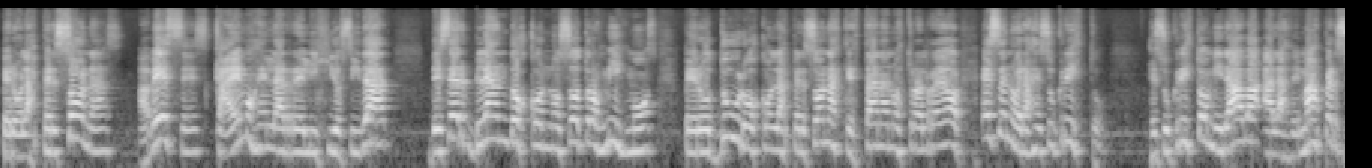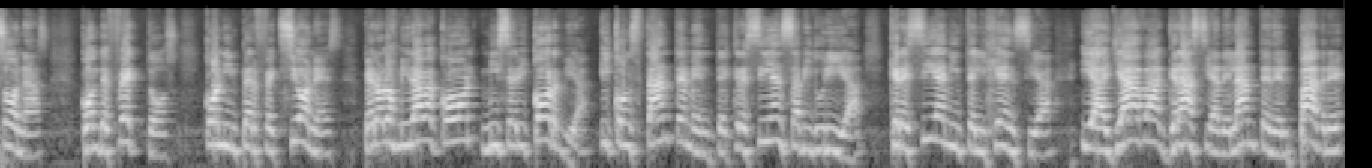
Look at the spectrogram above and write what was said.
Pero las personas a veces caemos en la religiosidad de ser blandos con nosotros mismos, pero duros con las personas que están a nuestro alrededor. Ese no era Jesucristo. Jesucristo miraba a las demás personas con defectos, con imperfecciones, pero los miraba con misericordia y constantemente crecía en sabiduría, crecía en inteligencia y hallaba gracia delante del Padre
